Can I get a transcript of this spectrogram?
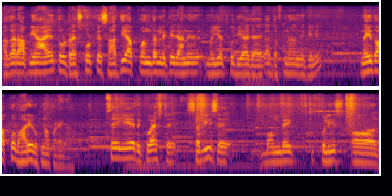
अगर आप यहाँ आए तो ड्रेस कोड के साथ ही आपको अंदर लेके जाने, मैयत को दिया जाएगा दफनाने के लिए। नहीं तो आपको बाहर ही रुकना पड़ेगा। से ये रिक्वेस्ट है, सभी से, बॉम्बे पुलिस और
